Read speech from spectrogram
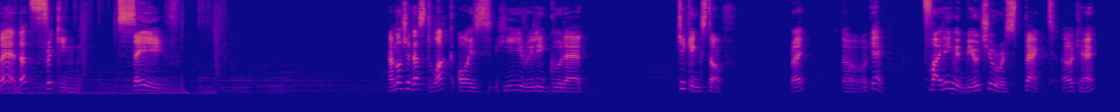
Man, that freaking save. I'm not sure that's luck or is he really good at kicking stuff. Right? So, okay. Fighting with mutual respect. Okay.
